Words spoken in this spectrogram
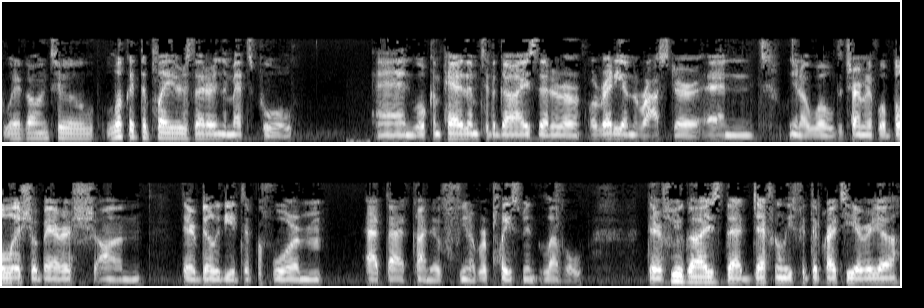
we're going to look at the players that are in the Mets pool and we'll compare them to the guys that are already on the roster and, you know, we'll determine if we're bullish or bearish on their ability to perform at that kind of, you know, replacement level. There are a few guys that definitely fit the criteria.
